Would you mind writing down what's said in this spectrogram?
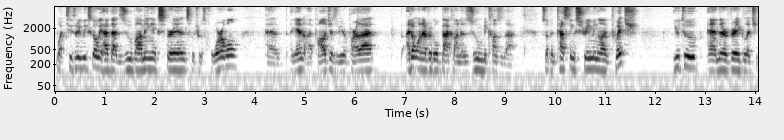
what two three weeks ago we had that Zoom bombing experience which was horrible. And again i apologize if you're a part of that. I don't want to ever go back on a zoom because of that. So i've been testing streaming on twitch youtube and they're very glitchy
